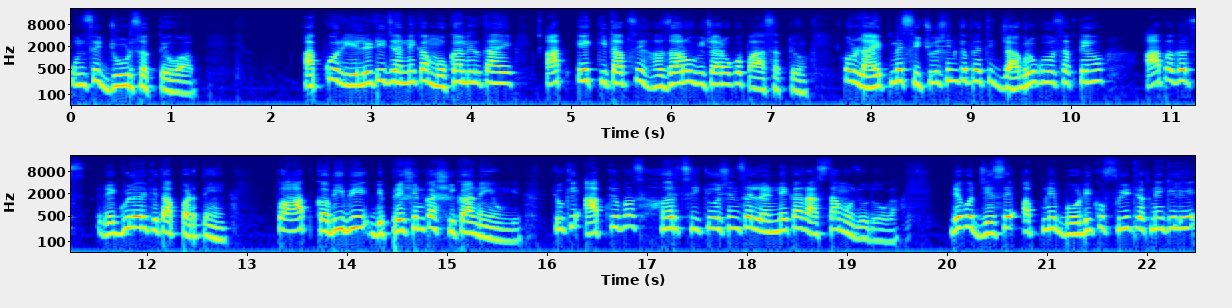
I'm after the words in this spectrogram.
उनसे जुड़ सकते हो आप। आपको रियलिटी जानने का मौका मिलता है। आप एक किताब से हज़ारों विचारों को पा सकते हो और लाइफ में सिचुएशन के प्रति जागरूक हो सकते हो। आप अगर रेगुलर किताब पढ़ते हैं तो आप कभी भी डिप्रेशन का शिकार नहीं होंगे, क्योंकि आपके पास हर सिचुएशन से लड़ने का रास्ता मौजूद होगा। देखो, जैसे अपने बॉडी को फिट रखने के लिए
